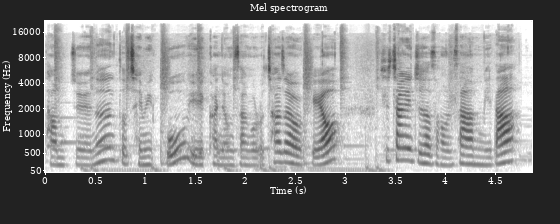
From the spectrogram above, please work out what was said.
다음 주에는 또 재밌고 유익한 영상으로 찾아올게요. 시청해주셔서 감사합니다.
